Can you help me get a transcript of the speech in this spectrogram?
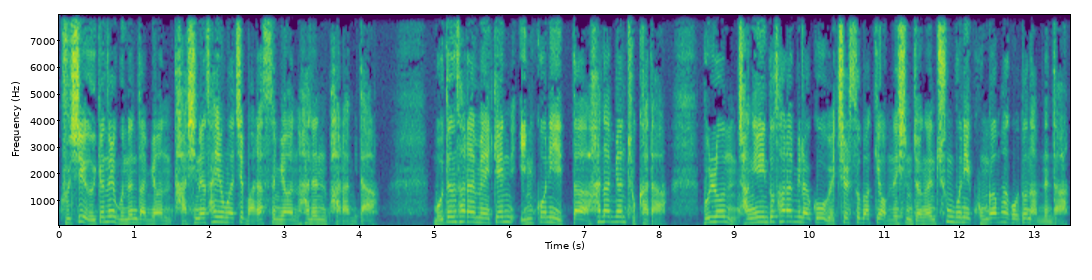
굳이 의견을 묻는다면 다시는 사용하지 말았으면 하는 바람이다. 모든 사람에겐 인권이 있다 하나면 족하다. 물론 장애인도 사람이라고 외칠 수밖에 없는 심정은 충분히 공감하고도 남는다.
